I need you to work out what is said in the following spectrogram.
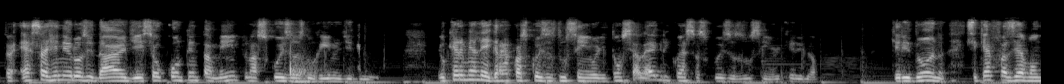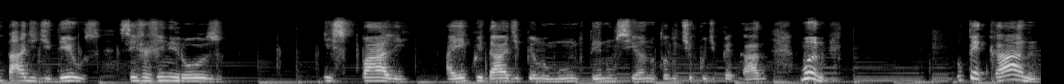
Então, essa generosidade, esse é o contentamento nas coisas do reino de Deus. Eu quero me alegrar com as coisas do Senhor, então se alegre com essas coisas do Senhor, queridão. Queridona, se quer fazer a vontade de Deus, seja generoso. Espalhe a equidade pelo mundo, denunciando todo tipo de pecado. Mano, o pecado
